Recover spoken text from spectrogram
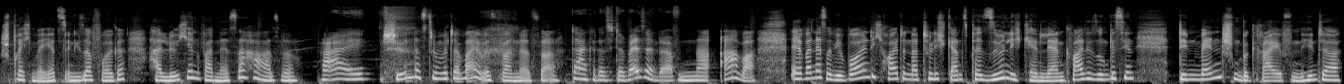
sprechen wir jetzt in dieser Folge. Hallöchen, Vanessa Hase. Hi. Schön, dass du mit dabei bist, Vanessa. Danke, dass ich dabei sein darf. Na, aber, äh, Vanessa, wir wollen dich heute natürlich ganz persönlich kennenlernen, quasi so ein bisschen den Menschen begreifen hinter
